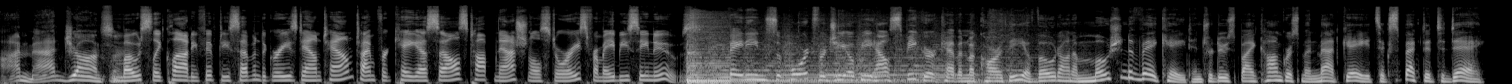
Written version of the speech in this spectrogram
I'm Matt Johnson. Mostly cloudy, 57 degrees downtown. Time for KSL's top national stories from ABC News. Fading support for GOP House Speaker Kevin McCarthy. A vote on a motion to vacate introduced by Congressman Matt Gaetz expected today.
